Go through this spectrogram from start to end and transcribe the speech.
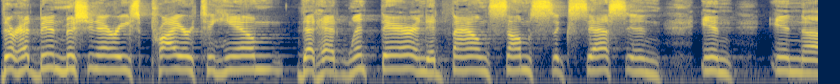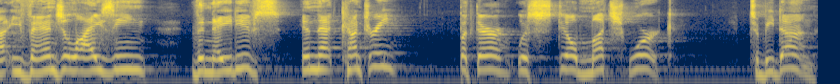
There had been missionaries prior to him that had went there and had found some success in, in, in uh, evangelizing the natives in that country, but there was still much work to be done.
